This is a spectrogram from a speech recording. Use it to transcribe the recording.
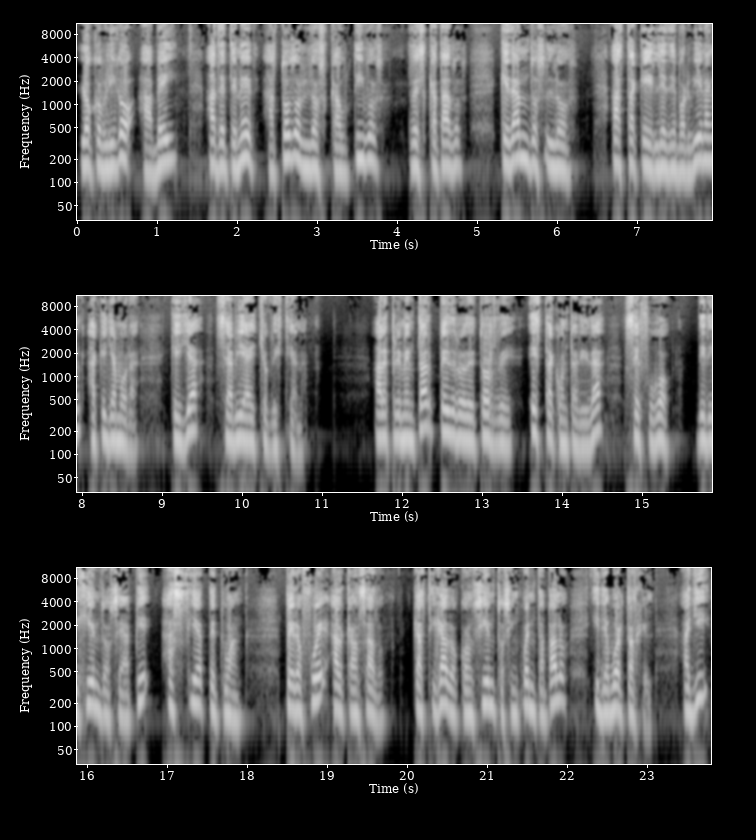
lo que obligó a Bey a detener a todos los cautivos rescatados, quedándolos hasta que le devolvieran aquella mora, que ya se había hecho cristiana. Al experimentar Pedro de Torre esta contrariedad, se fugó, dirigiéndose a pie hacia Tetuán, pero fue alcanzado castigado con 150 palos y devuelto a Argel. Allí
